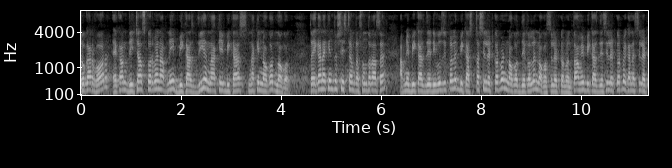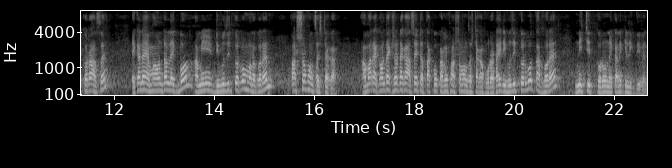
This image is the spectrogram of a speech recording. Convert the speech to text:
ঢোকার পর এখন রিচার্জ করবেন আপনি বিকাশ দিয়ে, নাকি বিকাশ, নাকি নগদ নগদ। তো এখানে কিন্তু সিস্টেমটা সুন্দর আছে। আপনি বিকাশ দিয়ে ডিপোজিট করলে বিকাশটা সিলেক্ট করবেন, নগদ দিয়ে করলে নগদ সিলেক্ট করবেন। তো আমি বিকাশ দিয়ে সিলেক্ট করব, এখানে সিলেক্ট করা আছে। এখানে অ্যামাউন্টটা লিখব, আমি ডিপোজিট করব, মনে করেন পাঁচশো পঞ্চাশ টাকা। আমার অ্যাকাউন্টে একশো টাকা আছে, এটা থাকুক, আমি পাঁচশো পঞ্চাশ টাকা পুরোটাই ডিপোজিট করব, তারপরে নিশ্চিত করুন, এখানে ক্লিক দিবেন।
